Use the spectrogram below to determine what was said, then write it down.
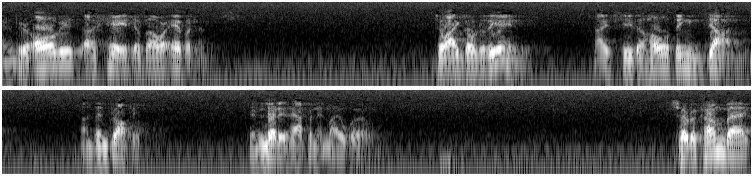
And we're always ahead of our evidence. So I go to the end. I see the whole thing done and then drop it and let it happen in my world. So to come back,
